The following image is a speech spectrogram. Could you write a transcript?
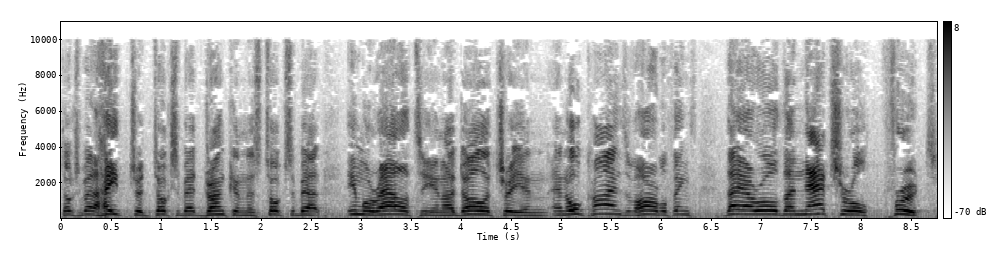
Talks about hatred, talks about drunkenness, talks about immorality and idolatry and, and all kinds of horrible things. They are all the natural fruit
